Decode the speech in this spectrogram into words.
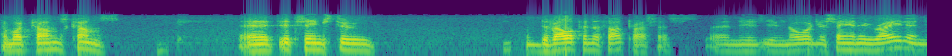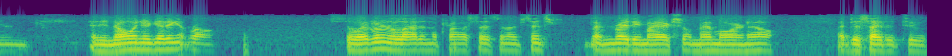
and what comes comes. And it, it seems to develop in the thought process, and you, you know when you're saying it right, and you and you know when you're getting it wrong. So I've learned a lot in the process, and I'm since I'm writing my actual memoir now. I've decided to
